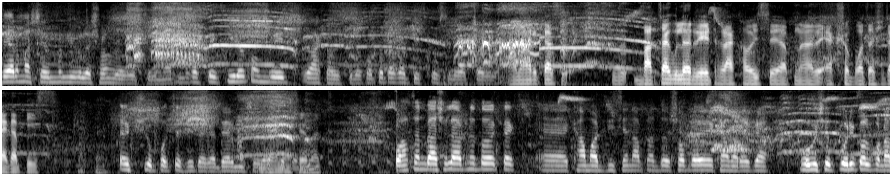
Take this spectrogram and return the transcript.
দেড় মাসের মুরগিগুলো সংগ্রহ করছিলেন আপনার কাছ কীরকম রেট রাখা হয়েছিল? কত টাকা পিস করছিল বাচ্চাগুলো? আমার কাছে বাচ্চাগুলোর রেট রাখা হয়েছে আপনার একশো পঁচাশি টাকা পিস একশো পঁচাশি টাকা দেড় মাসের বাচ্চা মাসের বাচ্চা। হাসান ভাই, আসলে আপনি তো একটা খামার দিচ্ছেন আপনার তো সবাই খামার একটা ভবিষ্যৎ পরিকল্পনা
